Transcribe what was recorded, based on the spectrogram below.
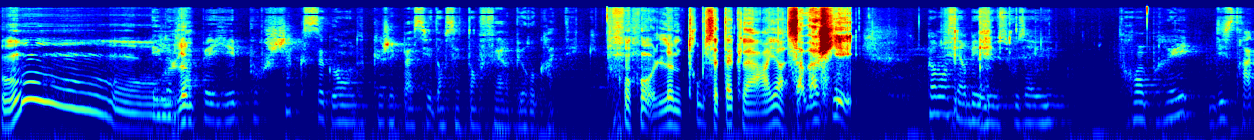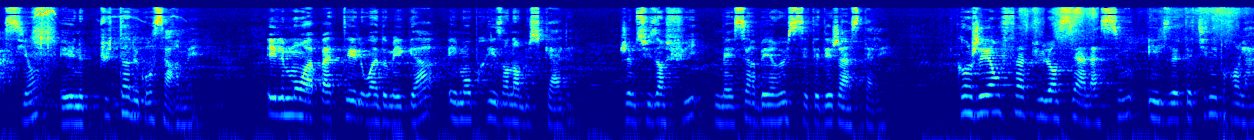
Ouh Il va payer pour chaque seconde que j'ai passée dans cet enfer bureaucratique. oh, l'homme trouble s'attaque à Aria. Ça va chier Comment Cerberus vous a eu? Tromperie, distraction et une putain de grosse armée. Ils m'ont appâté loin d'Omega et m'ont prise en embuscade. Je me suis enfui, mais Cerberus s'était déjà installé. Quand j'ai enfin pu lancer un assaut, ils étaient inébranlables.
